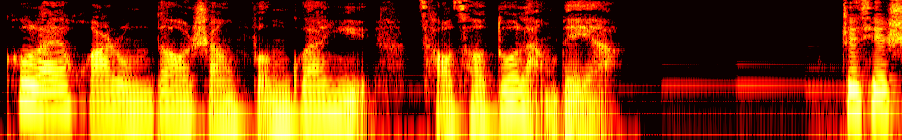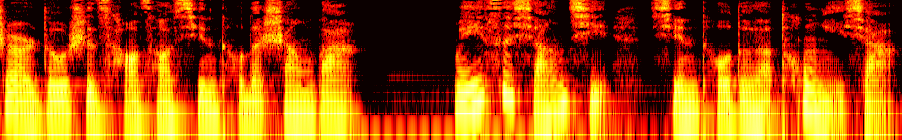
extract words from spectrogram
后来华容道上逢关羽，曹操多狼狈啊！这些事儿都是曹操心头的伤疤，每一次想起，心头都要痛一下。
